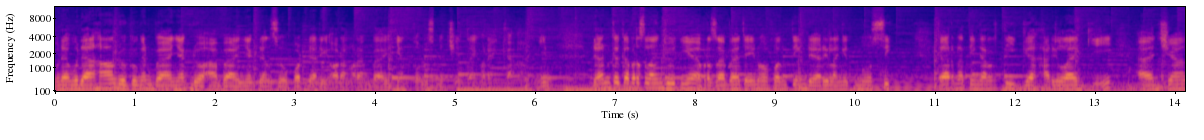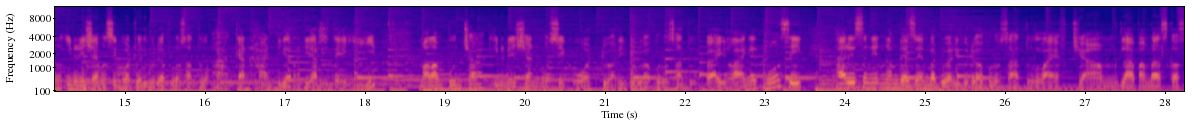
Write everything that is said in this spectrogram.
Mudah-mudahan dukungan banyak, doa banyak, dan support dari orang-orang baik yang tulus mencintai mereka. Amin. Dan ke kabar selanjutnya, persahabat info penting dari Langit Musik karena tinggal tiga hari lagi ajang Indonesia Music World 2021 akan hadir di RCTI Malam Puncak Indonesian Music World 2021 by Langit Musik Hari Senin 6 Desember 2021 live jam 18.00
